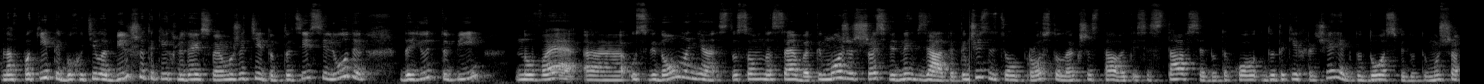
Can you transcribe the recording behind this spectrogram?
Навпаки, ти би хотіла більше таких людей в своєму житті. Тобто ці всі люди дають тобі нове е, усвідомлення стосовно себе. Ти можеш щось від них взяти. Ти вчись до цього просто легше ставитися. Стався до такого до таких речей, як до досвіду, тому що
